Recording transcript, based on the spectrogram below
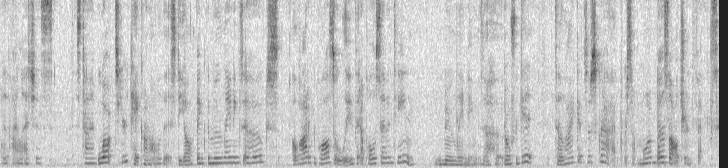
with eyelashes this time. What's your take on all of this? Do y'all think the moon landing's a hoax? A lot of people also believe that Apollo 17 moon landing is a hoax. Don't forget to like and subscribe for some more Buzz Aldrin facts.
